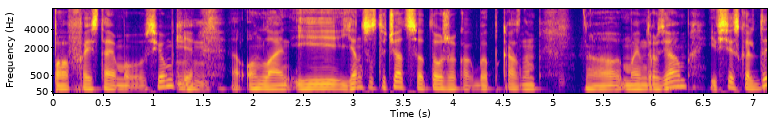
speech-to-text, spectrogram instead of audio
по фейстайму съемки Мгм. э, онлайн, и я начал стучаться тоже как бы к разным э, моим друзьям, и все сказали, да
